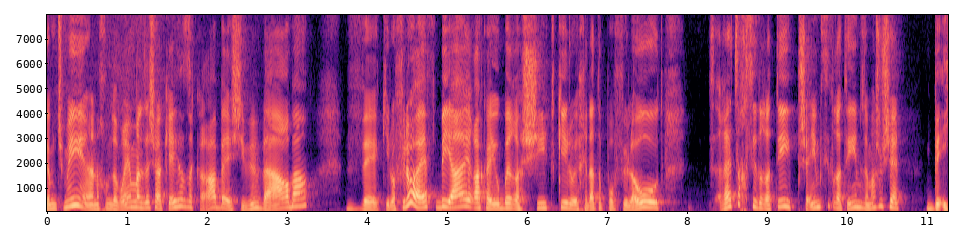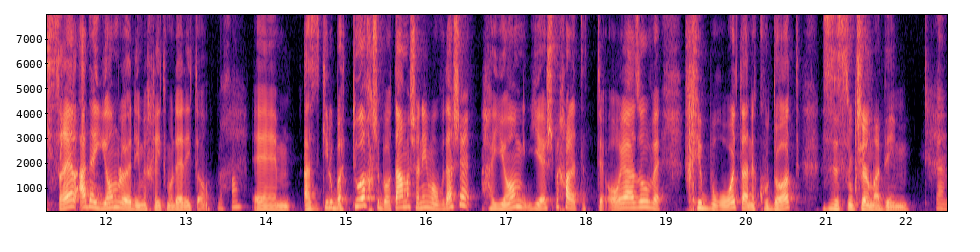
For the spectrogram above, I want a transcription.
גם תשמעי, אנחנו מדברים על זה שהקייס הזה קרה ב-74, וכאילו אפילו ה-FBI רק היו בראשית, כאילו, יחידת הפרופילאות. רצח סדרתי, פשעים סדרתיים, זה משהו שבישראל עד היום לא יודעים איך להתמודד איתו. נכון. אמ, אז כאילו בטוח שבאותם השנים, העובדה שהיום יש בכלל את התיאוריה הזו וחיברו את הנקודות, זה סוג של מדהים. כן.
